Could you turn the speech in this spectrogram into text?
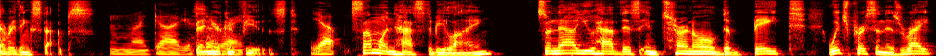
everything stops. Oh my God, you're Then so you're right. confused. Yep. Someone has to be lying. So now you have this internal debate which person is right,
